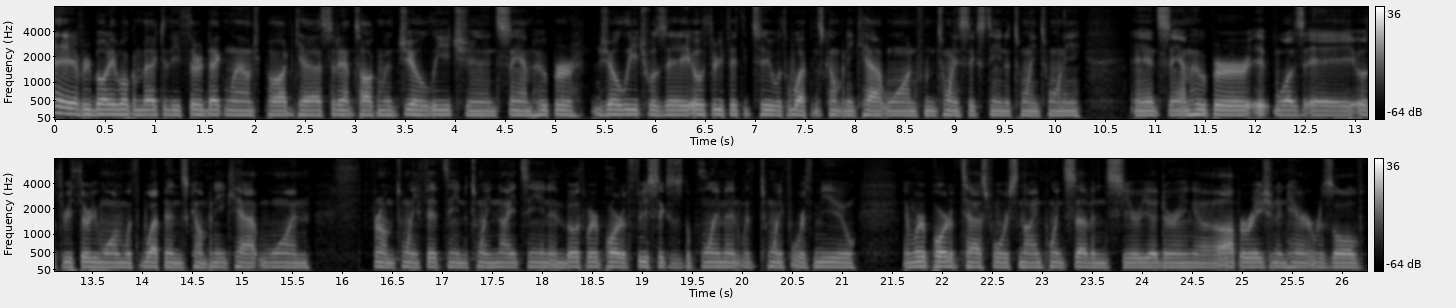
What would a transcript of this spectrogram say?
Hey everybody, welcome back to the Third Deck Lounge podcast. Today I'm talking with Joe Leach and Sam Hopper. Joe Leach was a 0352 with Weapons Company CAAT 1 from 2016 to 2020, and Sam Hopper it was a 0331 with Weapons Company CAAT 1 from 2015 to 2019, and both were part of 36's deployment with 24th MEU, and were part of Task Force 9.7 in Syria during uh, Operation Inherent Resolve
